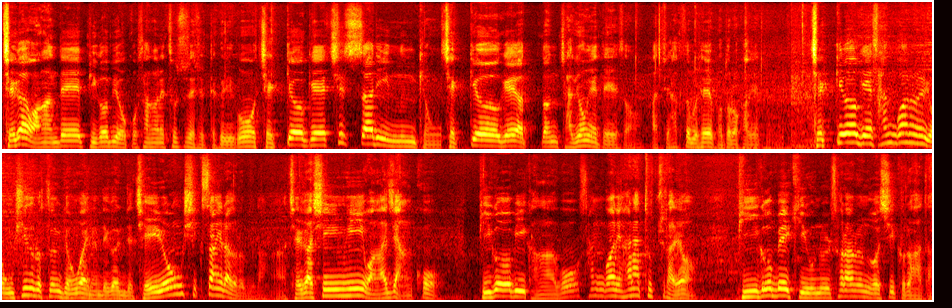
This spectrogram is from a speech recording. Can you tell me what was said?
제가 왕한데 비겁이 없고 상관에 처수했을 때 그리고 제격에 칠살이 있는 경우 제격의 어떤 작용에 대해서 같이 학습을 해 보도록 하겠습니다. 제격의 상관을 용신으로 쓰는 경우가 있는데 이걸 이제 제용식상이라 그럽니다. 아, 제가 심히 왕하지 않고 비겁이 강하고 상관이 하나 투출하여 비겁의 기운을 설하는 것이 그러하다.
